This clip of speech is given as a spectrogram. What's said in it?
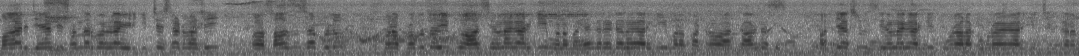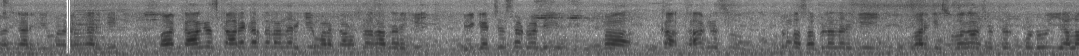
మారి జయంతి సందర్భంగా వీడికి ఇచ్చేసినటువంటి మన శాసనసభ్యులు మన ప్రభుత్వ వైపు ఆ శరణ గారికి మన మహేందర్ రెడ్డి అన్న గారికి మన పట్టణ కాంగ్రెస్ అధ్యక్షుడు శిరణ గారికి కూరాల కుమరా గారికి చిలక రమేష్ గారికి మన అన్న గారికి మన కాంగ్రెస్ కార్యకర్తలందరికీ మన కౌన్సిలర్ అందరికీ వీడికి వచ్చేసినటువంటి మన కా- కాంగ్రెస్ కుటుంబ సభ్యులందరికీ వారికి శుభాకాంక్షలు తెలుపుకుంటూ ఇవాళ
